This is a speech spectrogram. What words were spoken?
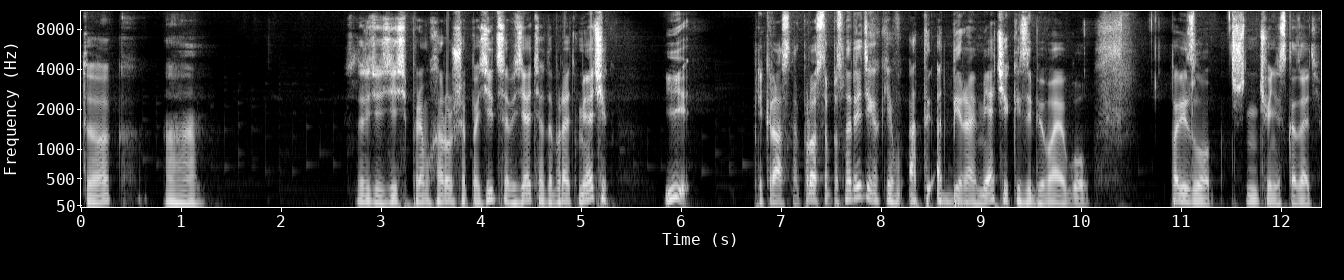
Так, ага. Смотрите, здесь прям хорошая позиция. Взять, отобрать мячик и... Прекрасно. Просто посмотрите, как я от... отбираю мячик и забиваю гол. Повезло, ничего не сказать.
